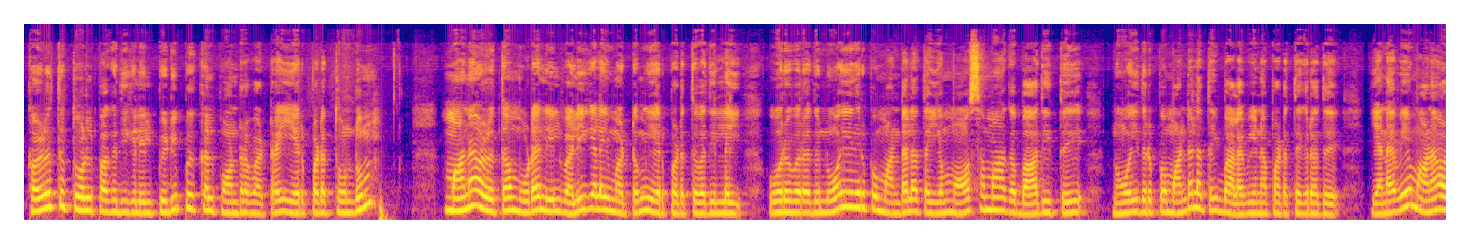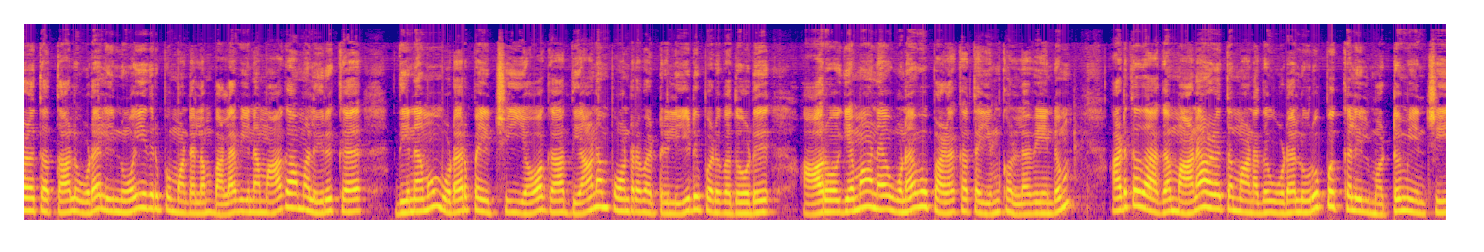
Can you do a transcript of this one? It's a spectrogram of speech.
கழுத்து தோல் பகுதிகளில் பிடிப்புகள் போன்றவற்றை ஏற்பட தூண்டும் மன அழுத்தம் உடலில் வலிகளை மட்டும் ஏற்படுத்துவதில்லை. ஒருவரது நோய் எதிர்ப்பு மண்டலத்தையும் மோசமாக பாதித்து நோய் எதிர்ப்பு மண்டலத்தை பலவீனப்படுத்துகிறது. எனவே மன அழுத்தத்தால் உடலின் நோய் எதிர்ப்பு மண்டலம் பலவீனமாகாமல் இருக்க தினமும் உடற்பயிற்சி யோகா தியானம் போன்றவற்றில் ஈடுபடுவதோடு ஆரோக்கியமான உணவு பழக்கத்தையும் கொள்ள வேண்டும். அடுத்ததாக மன அழுத்தமானது உடல் உறுப்புகளில் மட்டுமின்றி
